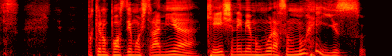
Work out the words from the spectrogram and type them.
Porque eu não posso demonstrar minha queixa nem minha murmuração. Não é isso.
